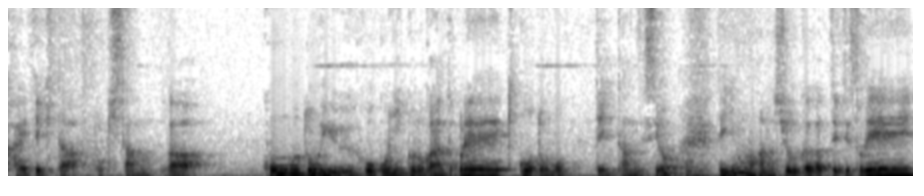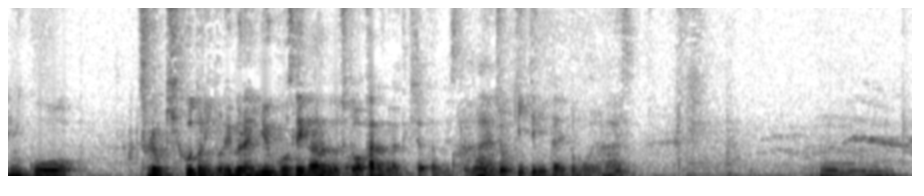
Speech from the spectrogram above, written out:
う変えてきた時さんが今後どういう方向に行くのかなってこれ聞こうと思っていたんですよ、で今の話を伺っててそれにこうそれを聞くことにどれぐらい有効性があるのかちょっと分からなくなってきちゃったんですけど、はい一応聞いてみたいと思いはいます、。うーん。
